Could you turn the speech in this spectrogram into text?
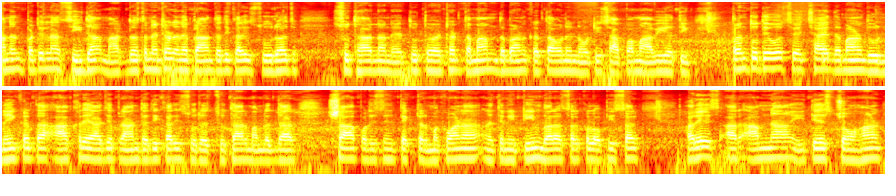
આનંદ પટેલના સીધા માર્ગદર્શન હેઠળ અને પ્રાંત અધિકારી સૂરજ સુથારના નેતૃત્વ હેઠળ તમામ દબાણકર્તાઓને નોટિસ આપવામાં આવી હતી. પરંતુ તેઓ સ્વેચ્છાએ દબાણ દૂર નહીં કરતા આખરે આજે પ્રાંત અધિકારી સૂરજ સુથાર, મામલતદાર શાહ, પોલીસ ઇન્સ્પેક્ટર મકવાણા અને તેની ટીમ દ્વારા સર્કલ ઓફિસર હરેશ આર આમના, હિતેશ ચૌહાણ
